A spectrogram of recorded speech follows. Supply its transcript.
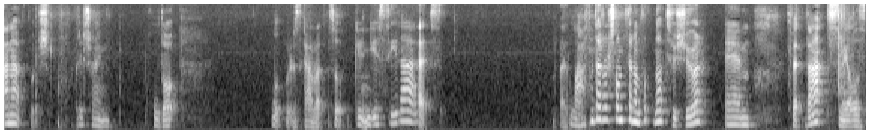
it, which I'm going to try and hold up. Look, where's the camera? So can you see that? It's lavender or something. I'm not too sure. Um, but that smells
